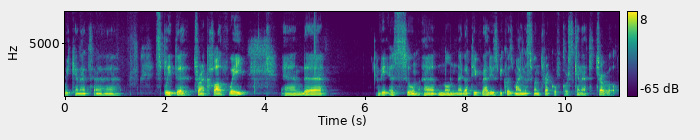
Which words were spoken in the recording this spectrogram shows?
we cannot split the track halfway. And we assume non-negative values because minus one track of course cannot travel.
